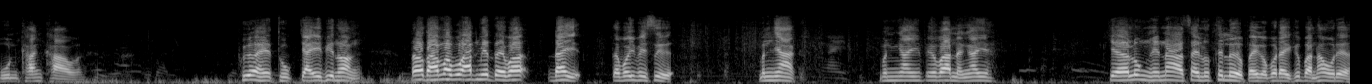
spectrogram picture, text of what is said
มูลค้างคาว เพื่อให้ถูกใจพี่น้องเราถามว่าวัดเม็ดแต่ว่าได้แต่ว่าไปซื้อมันยากมันไงไปวันน่ะไงแกลงให้หน้าใส่รถเทเลอร์ไปกับบ่ได้คือบ้านเฮาเด้อ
